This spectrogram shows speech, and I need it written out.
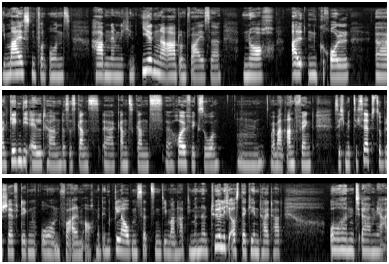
Die meisten von uns haben nämlich in irgendeiner Art und Weise noch alten Groll äh, gegen die Eltern. Das ist ganz, äh, ganz, ganz äh, häufig so, wenn man anfängt, sich mit sich selbst zu beschäftigen und vor allem auch mit den Glaubenssätzen, die man hat, die man natürlich aus der Kindheit hat. Und ähm, ja,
